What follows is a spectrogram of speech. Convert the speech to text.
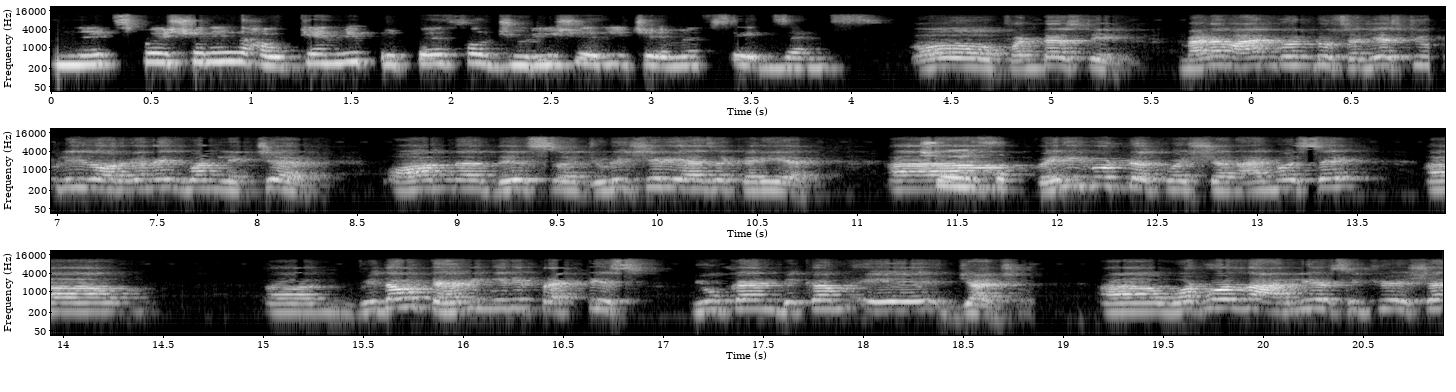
Next question is how can we prepare for judiciary JMFC exams? Oh, fantastic. Madam, I am going to suggest you please organize one lecture on uh, this uh, judiciary as a career. Uh, Sure. Very good uh, question, I must say. Uh, uh, without having any practice, you can become a judge. Uh, what was the earlier situation?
